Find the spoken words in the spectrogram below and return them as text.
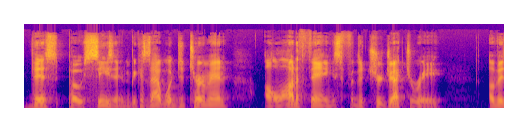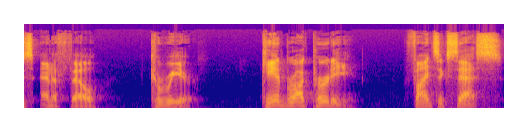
this postseason? Because that would determine a lot of things for the trajectory of his NFL career. Can Brock Purdy find success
